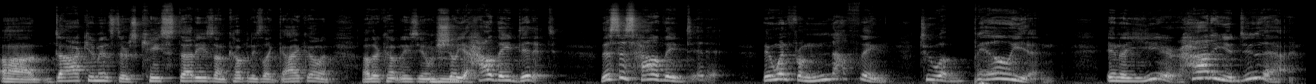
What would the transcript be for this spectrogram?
uh, documents, there's case studies on companies like Geico and other companies. You know, mm-hmm. show you how they did it. This is how they did it. They went from nothing to a billion in a year. How do you do that?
